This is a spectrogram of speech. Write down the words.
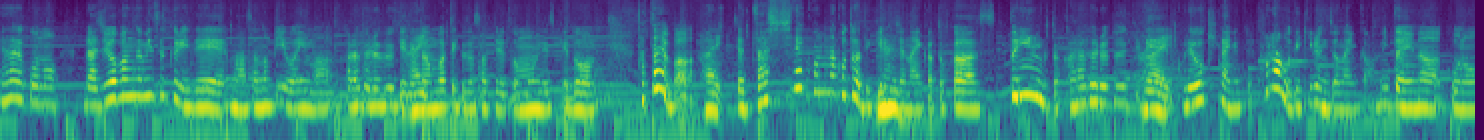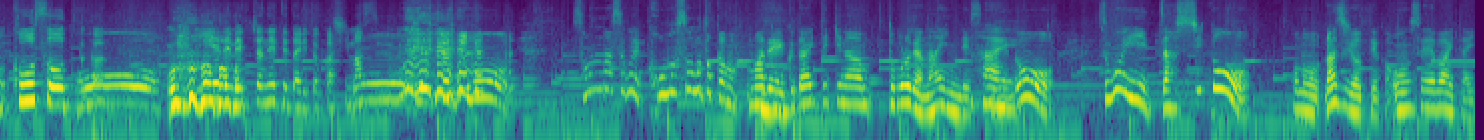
なんかこのラジオ番組作りで、まあ、浅野 P は今カラフルブーケで頑張ってくださってると思うんですけど、例えばはい。じゃあ雑誌でこんなことができるんじゃないかとか、スプリングとカラフルブーケはい。でこれを機会にこうコラボできるんじゃないかみたいなこの構想とかお家でめっちゃ練ってたりとかします？そんなすごい構想とかまで具体的なところではないんですけれど、すごい雑誌とこのラジオっていうか音声媒体っ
